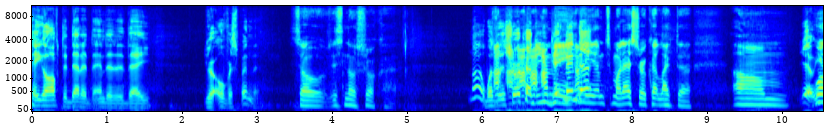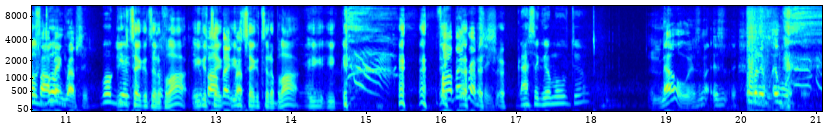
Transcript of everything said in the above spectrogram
pay off the debt at the end of the day, you're overspending. So it's no shortcut. No, was it a shortcut I, to you I getting mean, in debt? I mean, I'm talking about that shortcut, like the, um. yeah, you well, can file we'll- bankruptcy. We'll give, You can take it to the block. you You can can take you can take it to the block. You- you- File bankruptcy. Sure. That's a good move too. No, it's not. It's, but it, it, was-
